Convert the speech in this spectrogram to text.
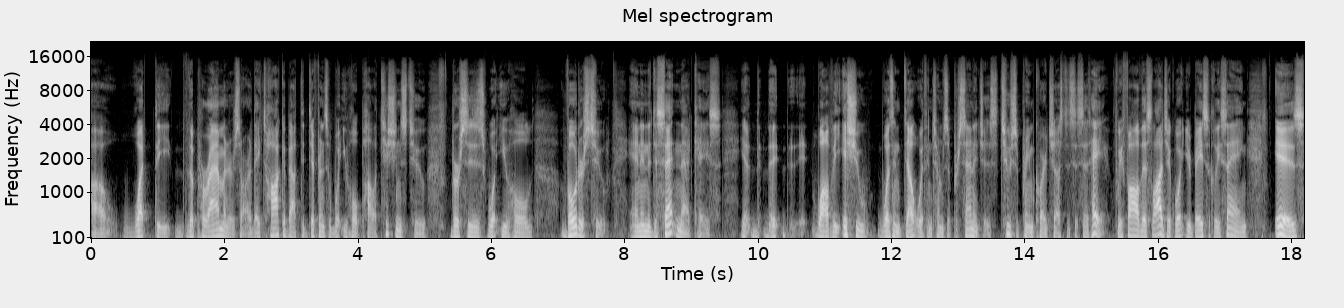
uh, what the the parameters are, they talk about the difference of what you hold politicians to versus what you hold voters to. And in the dissent in that case, you know, the, the, while the issue wasn't dealt with in terms of percentages, two Supreme Court justices said, hey, if we follow this logic, what you're basically saying is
